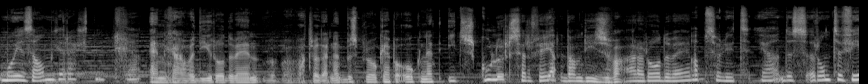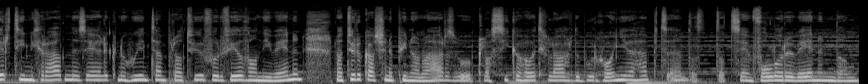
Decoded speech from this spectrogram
mooie zalmgerechten. Ja. En gaan we die rode wijn, wat we daarnet besproken hebben, ook net iets koeler serveren dan die zware rode wijn? Absoluut, ja. Dus rond de 14 graden is eigenlijk een goede temperatuur voor veel van die wijnen. Natuurlijk, als je een Pinot Noir, zo klassieke houtgelaagde Bourgogne hebt, hè, dat, dat zijn vollere wijnen dan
